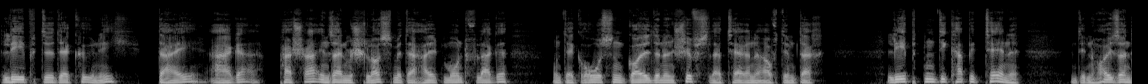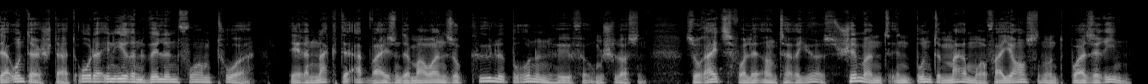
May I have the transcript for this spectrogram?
Lebte der König, Dai, Aga, Pascha in seinem Schloss mit der Halbmondflagge und der großen goldenen Schiffslaterne auf dem Dach, lebten die Kapitäne in den Häusern der Unterstadt oder in ihren Villen vorm Tor, deren nackte, abweisende Mauern so kühle Brunnenhöfe umschlossen, so reizvolle Interieurs, schimmernd in buntem Marmor, Fayencen und Boiserien.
